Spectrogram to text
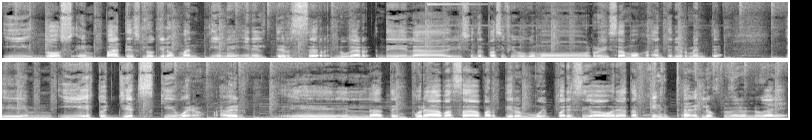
y 2 empates, lo que los mantiene en el tercer lugar de la División del Pacífico, como revisamos anteriormente. Em, y estos Jets que, bueno, a ver, eh, en la temporada pasada partieron muy parecido ahora, también están en los primeros lugares,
